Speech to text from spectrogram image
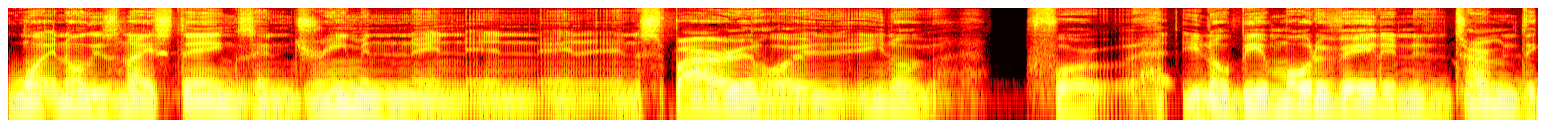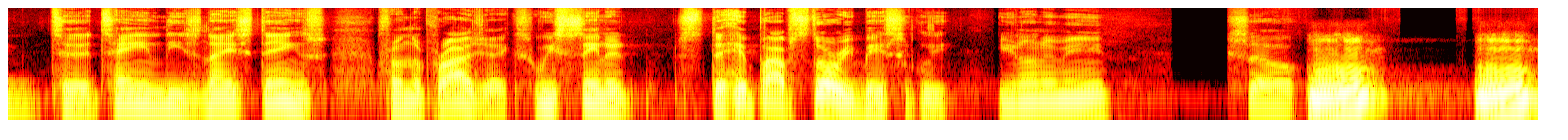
wanting all these nice things and dreaming and and, and, and inspiring, or you know, for you know being motivated and determined to, to attain these nice things from the projects. We've seen it. It's the hip hop story, basically. You know what I mean? So Mm-hmm. Mm-hmm.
